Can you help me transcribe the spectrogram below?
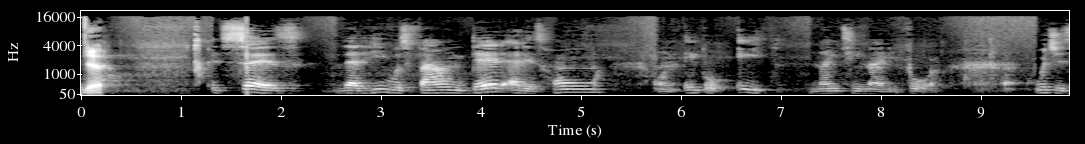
yeah. It says that he was found dead at his home on April 8th, 1994. Which is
